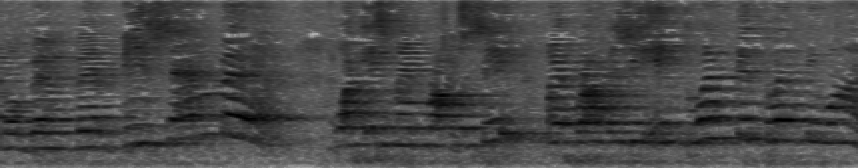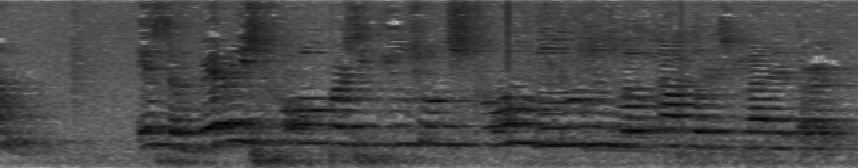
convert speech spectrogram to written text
November, December. What is my prophecy? My prophecy in 2021 is a very strong persecution, strong delusions will come to this planet Earth.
